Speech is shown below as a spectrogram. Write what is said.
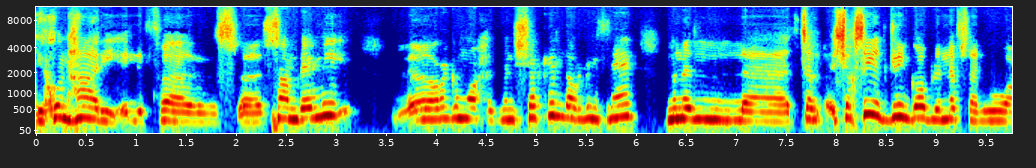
يكون هاري اللي في سام ريمي آه، رقم واحد من الشكل رقم اثنين من شخصية Green Goblin نفسها اللي هو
